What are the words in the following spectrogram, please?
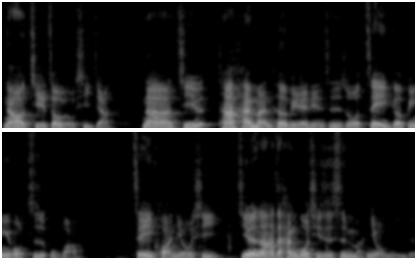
然后节奏游戏这样。那基它还蛮特别一点是说，这个《冰与火之舞》啊，这一款游戏基本上它在韩国其实是蛮有名的，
